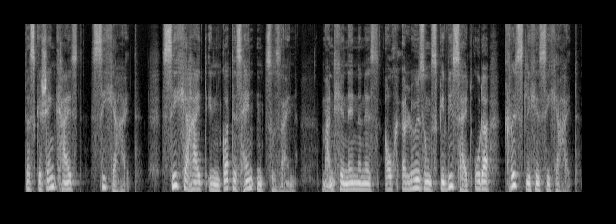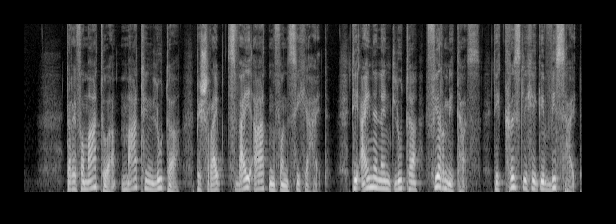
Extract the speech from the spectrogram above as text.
Das Geschenk heißt Sicherheit. Sicherheit in Gottes Händen zu sein. Manche nennen es auch Erlösungsgewissheit oder christliche Sicherheit. Der Reformator Martin Luther beschreibt zwei Arten von Sicherheit. Die eine nennt Luther Firmitas, die christliche Gewissheit,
